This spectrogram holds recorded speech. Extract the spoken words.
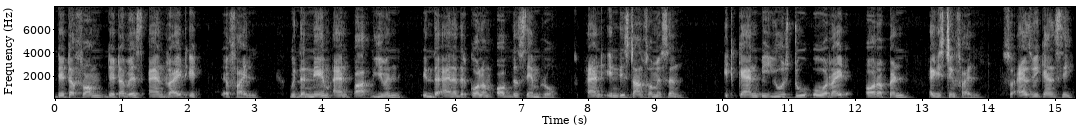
data from database and write it a file with the name and path given in the another column of the same row. And in this transformation it can be used to override or append existing file. So as we can see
